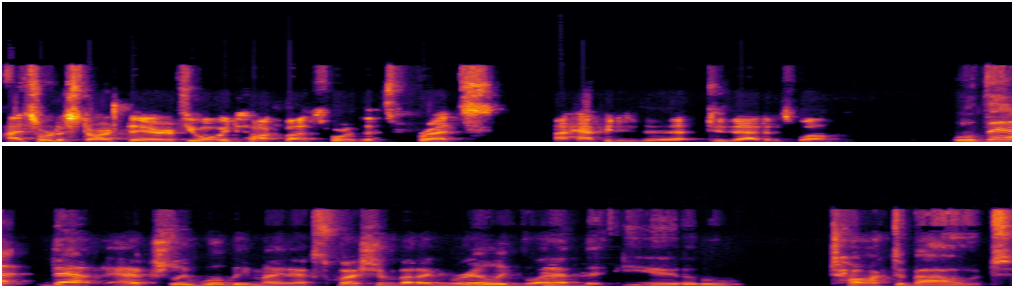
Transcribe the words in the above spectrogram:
I sort of start there. If you want me to talk about sort of the threats, I'm happy to do that, do that as well. Well, that that actually will be my next question, but I'm really glad mm-hmm. that you talked about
